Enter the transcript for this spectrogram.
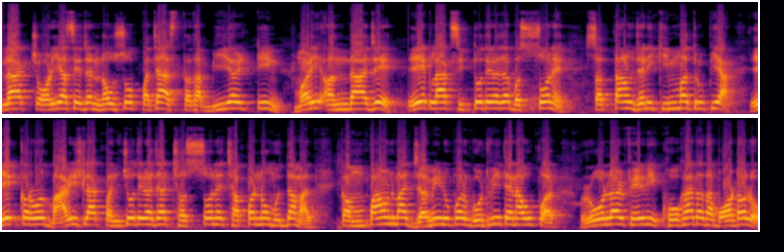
લાખ ચોર્યાસી હજાર નવસો પચાસ તથા બિયર ટીન મળી અંદાજે એક લાખ સિત્તોતેર હજાર બસો ને સત્તાણું જેની કિંમત રૂપિયા એક કરોડ બાવીસ લાખ પંચોતેર હજાર છસો ને છપ્પનનો મુદ્દામાલ કમ્પાઉન્ડમાં જમીન ઉપર ગોઠવી તેના ઉપર રોલર ફેરવી ખોખા તથા બોટલો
